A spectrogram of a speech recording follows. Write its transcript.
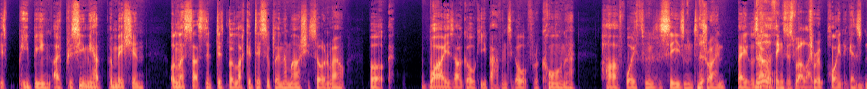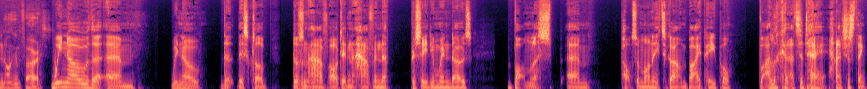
is he being? I presume he had permission, unless that's the, the lack of discipline that Marsch is talking about. But why is our goalkeeper having to go up for a corner halfway through the season to The- try and bail us there's out other things as well like for a point against Nottingham Forest? we know that um we know that this club doesn't have or didn't have in the preceding windows bottomless um pots of money to go out and buy people but i look at that today and i just think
